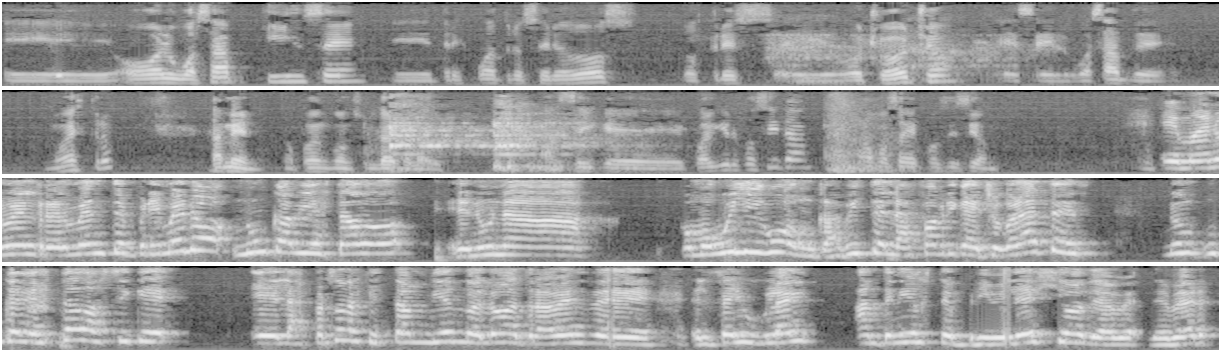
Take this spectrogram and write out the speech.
eh, o el WhatsApp 15 eh, 3402 2388, es el WhatsApp de nuestro. También nos pueden consultar por ahí. Así que cualquier cosita, estamos a disposición. Emanuel, realmente, primero, nunca había estado en una, como Willy Wonka, ¿viste? En la fábrica de chocolates. Nunca había estado, así que eh, las personas que están viéndolo a través de el Facebook Live han tenido este privilegio de, de ver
